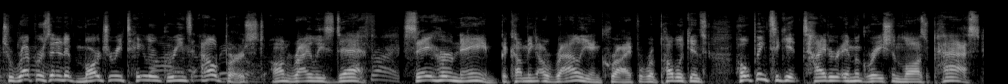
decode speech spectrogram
to Representative Marjorie Taylor Greene's outburst on Riley's death. Say her name becoming a rallying cry for Republicans hoping to get tighter immigration laws passed,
